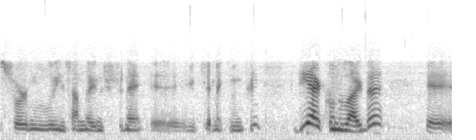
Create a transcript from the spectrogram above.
sorumluluğu insanların üstüne e, yüklemek mümkün. Diğer konularda e,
